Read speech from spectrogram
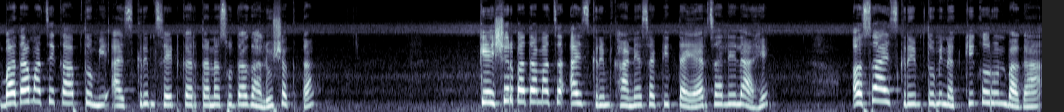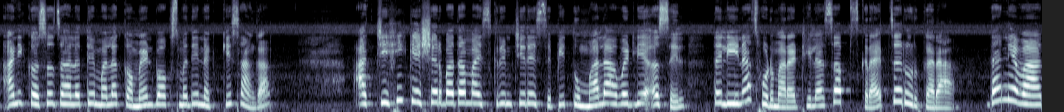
बदामाचे काप तुम्ही आईस्क्रीम सेट करतानासुद्धा घालू शकता. केशर बदामाचं आईस्क्रीम खाण्यासाठी तयार झालेलं आहे. असं आईस्क्रीम तुम्ही नक्की करून बघा आणि कसं झालं ते मला कमेंट बॉक्समध्ये नक्की सांगा. आजची ही केशर बदाम आईस्क्रीमची रेसिपी तुम्हाला आवडली असेल तर लीनाच फूड मराठीला सबस्क्राईब जरूर करा. धन्यवाद!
